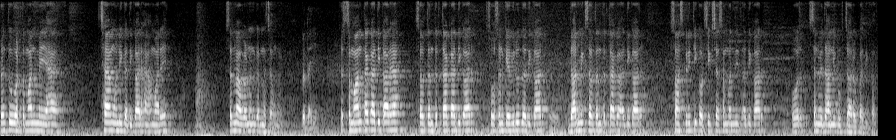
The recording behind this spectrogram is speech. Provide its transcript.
परंतु वर्तमान में यह छह मौलिक अधिकार है हमारे। सर मैं वर्णन करना चाहूँगा। बताइए। सर समानता का अधिकार है स्वतंत्रता का अधिकार शोषण के विरुद्ध अधिकार धार्मिक स्वतंत्रता का अधिकार सांस्कृतिक और शिक्षा संबंधित अधिकार और संवैधानिक उपचारों का अधिकार।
